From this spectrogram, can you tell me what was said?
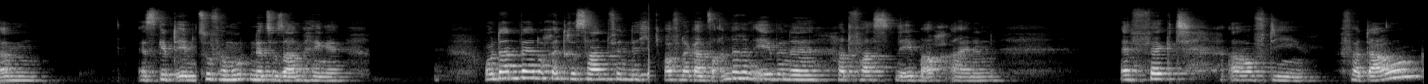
ähm, es gibt eben zu vermutende Zusammenhänge. Und dann wäre noch interessant, finde ich, auf einer ganz anderen Ebene hat Fasten eben auch einen Effekt auf die Verdauung,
